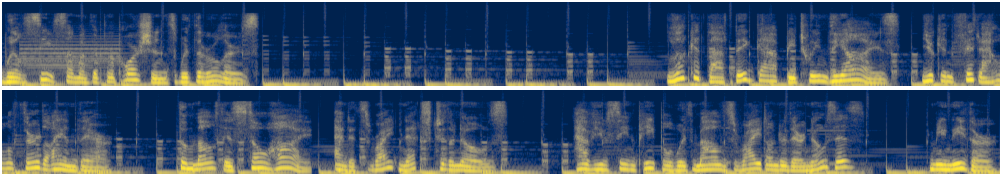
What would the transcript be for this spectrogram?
we'll see some of the proportions with the rulers. Look at that big gap between the eyes, you can fit a whole third eye in there. The mouth is so high, and it's right next to the nose. Have you seen people with mouths right under their noses? Me neither.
